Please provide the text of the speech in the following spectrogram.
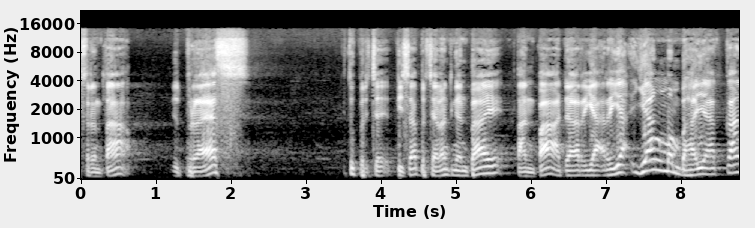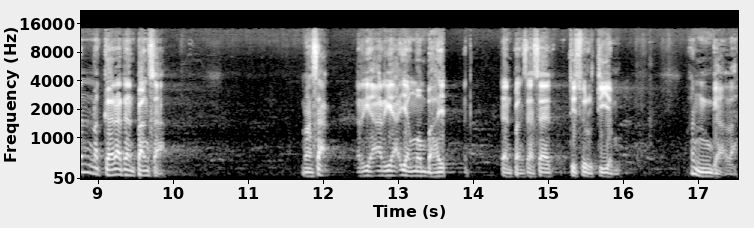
serentak pilpres itu berja bisa berjalan dengan baik tanpa ada riak-riak yang membahayakan negara dan bangsa. Masa riak-riak yang membahayakan dan bangsa saya disuruh diem. Enggak lah.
